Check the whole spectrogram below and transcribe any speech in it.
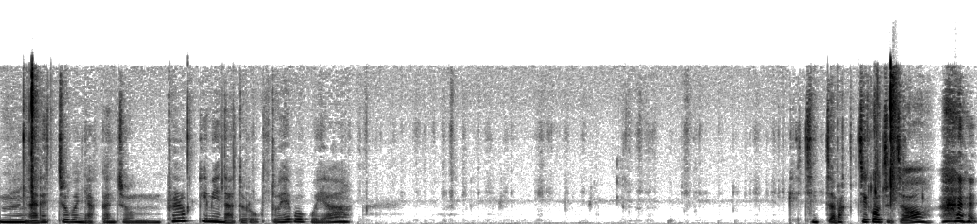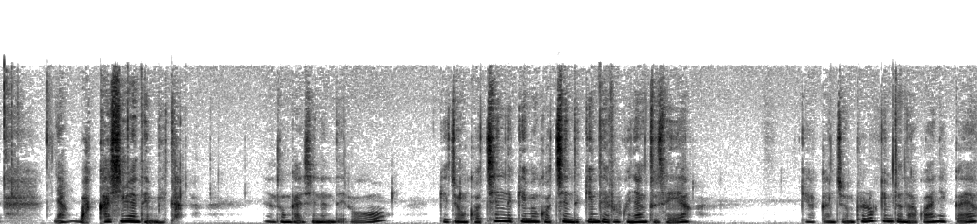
음, 아래쪽은 약간 좀 플루낌이 나도록 또 해보고요. 진짜 막 찍어주죠. 그냥 막 하시면 됩니다. 손 가시는 대로. 이렇게 좀 거친 느낌은 거친 느낌대로 그냥 두세요. 약간 좀 플루낌도 나고 하니까요.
